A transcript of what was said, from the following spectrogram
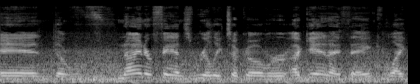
and the Niner fans really took over again, I think, like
